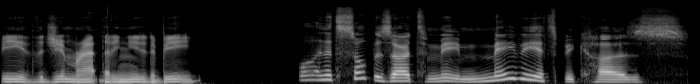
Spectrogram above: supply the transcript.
be the gym rat that he needed to be well, and it's so bizarre to me. Maybe it's because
